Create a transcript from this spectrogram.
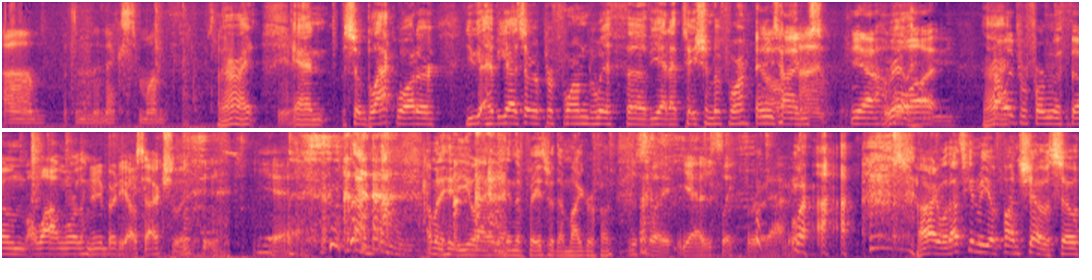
um, within the next month. All right. Yeah. And so Blackwater, you have you guys ever performed with uh, the adaptation before? Many All the times. time. Yeah, a Really? whole lot. All Probably right. performed with them a lot more than anybody else, actually. Yeah, I'm gonna hit Eli in the- face with a microphone. just like yeah, just like throw it at me. All right. Well, that's gonna be a fun show. So,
